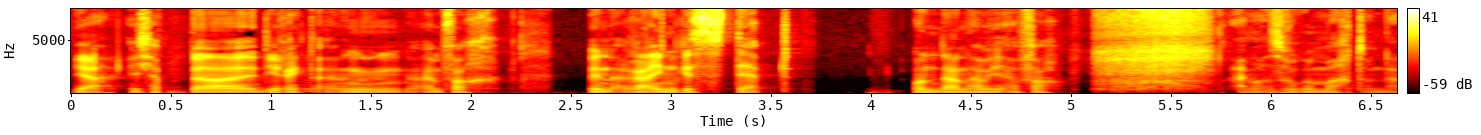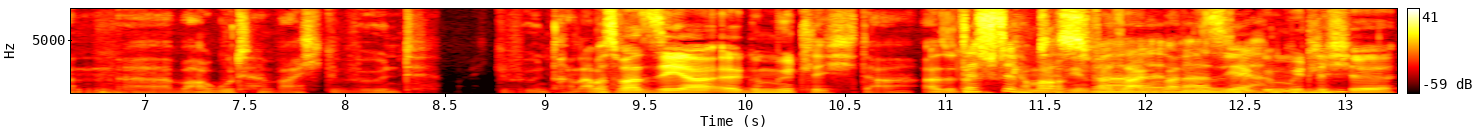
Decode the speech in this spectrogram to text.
Ja, ich habe da direkt ein, einfach bin reingesteppt und dann habe ich einfach einmal so gemacht und dann äh, war gut, dann war ich gewöhnt, gewöhnt dran. Aber es war sehr äh, gemütlich da. Also das, Das stimmt, kann man auf jeden Fall sagen. War, war eine sehr, sehr gemütliche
